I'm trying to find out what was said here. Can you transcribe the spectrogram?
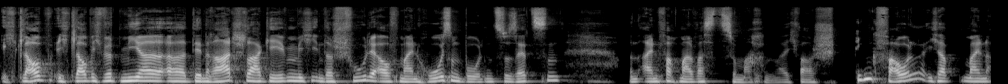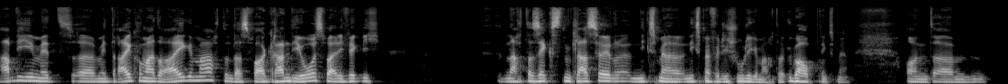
ich glaube, ich, glaub, ich würde mir äh, den Ratschlag geben, mich in der Schule auf meinen Hosenboden zu setzen und einfach mal was zu machen. Ich war stinkfaul. Ich habe mein Abi mit, äh, mit 3,3 gemacht und das war grandios, weil ich wirklich nach der sechsten Klasse nichts mehr, nichts mehr für die Schule gemacht habe, überhaupt nichts mehr. Und ähm,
